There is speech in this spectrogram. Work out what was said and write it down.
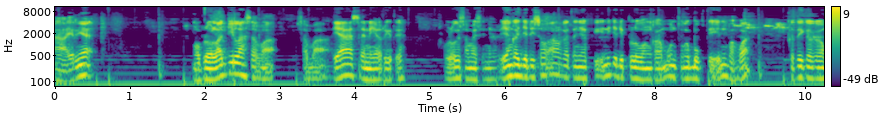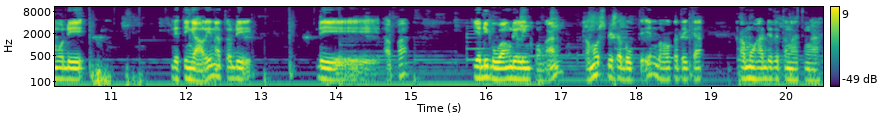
nah, akhirnya ngobrol lagi lah sama sama ya senior gitu ya. Ngobrol lagi sama senior. Ya nggak jadi soal katanya Vi ini jadi peluang kamu untuk ngebuktiin bahwa ketika kamu di ditinggalin atau di di apa ya dibuang di lingkungan kamu harus bisa buktiin bahwa ketika kamu hadir di tengah-tengah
